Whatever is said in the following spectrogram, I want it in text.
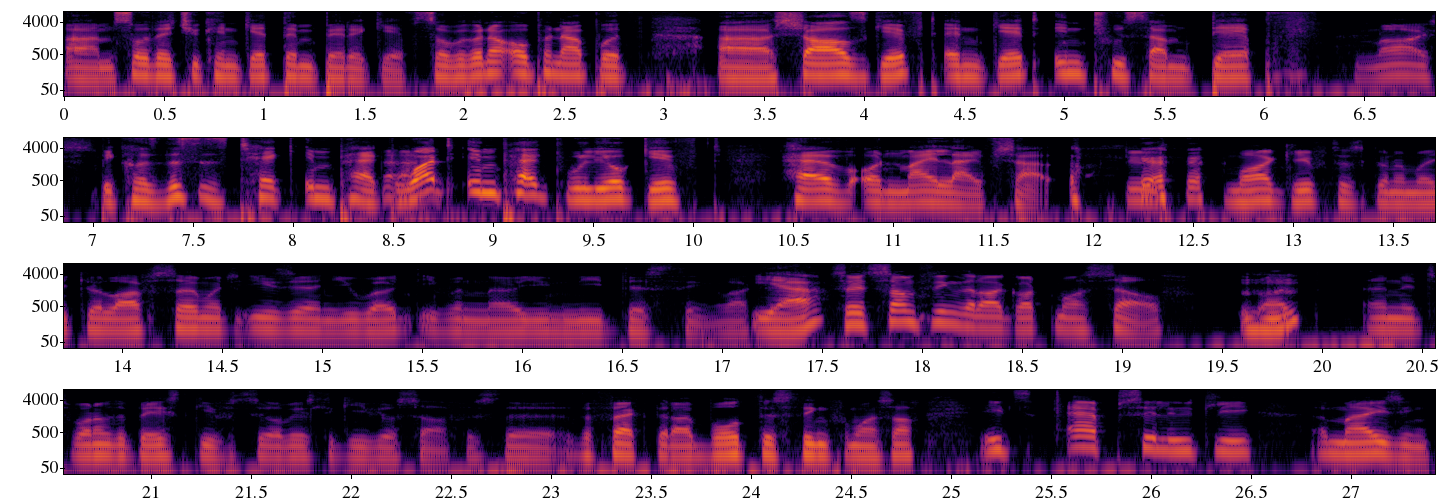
um, so that you can get them better gifts. So we're going to open up with uh, Charles' gift and get into some depth Nice. Because this is tech impact. what impact will your gift have on my life, Charles? Dude, my gift is going to make your life so much easier and you won't even know you need this thing. Like Yeah. So it's something that I got myself, mm-hmm. right? And it's one of the best gifts to obviously give yourself is the the fact that I bought this thing for myself. It's absolutely amazing.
